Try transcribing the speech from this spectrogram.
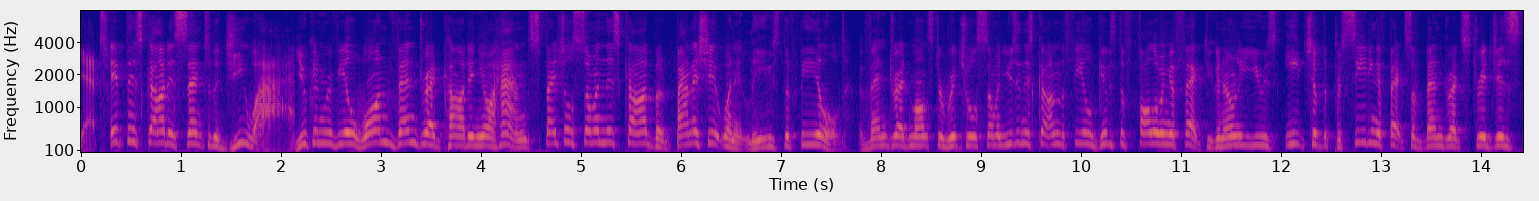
yet. If this card is sent to the GY, you can reveal one Vendread card in your hand, special summon this card, but banish it when it leaves the field. Vendread monster ritual summon using this card on the field gives the following effect. You can only use each of the preceding effects of Vendread Striges,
